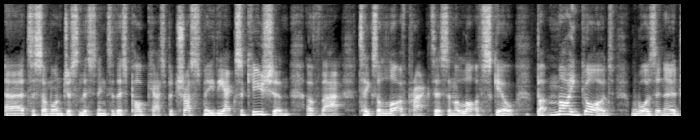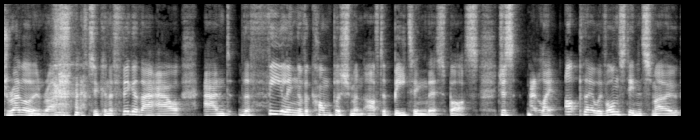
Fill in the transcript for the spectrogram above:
uh, to someone just listening to this podcast, but trust me, the execution of that takes a lot of practice and a lot of skill. But my God, was an adrenaline rush to kind of figure that out and the feeling of accomplishment after beating this boss. Just like up there with Ornstein and Smough,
